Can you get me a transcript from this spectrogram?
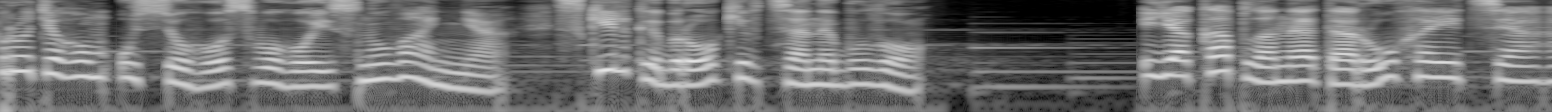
протягом усього свого існування, скільки б років це не було. Яка планета рухається,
